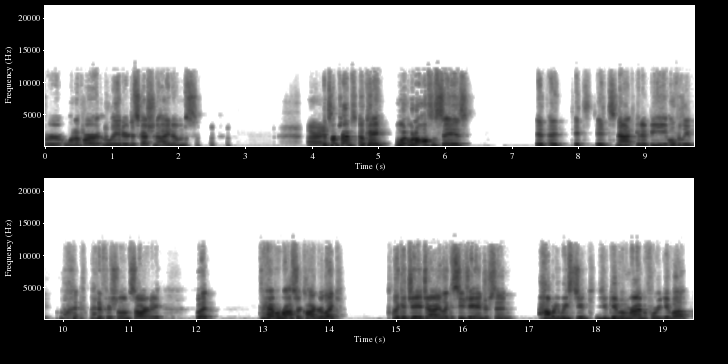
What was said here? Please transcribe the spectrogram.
for one of our later discussion items. All right. But sometimes, okay, what what I'll also say is, it, it it's it's not going to be overly beneficial. I'm sorry, but to have a roster clogger like like a JJ, like a CJ Anderson, how many weeks do you you give him Ryan before you give up?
